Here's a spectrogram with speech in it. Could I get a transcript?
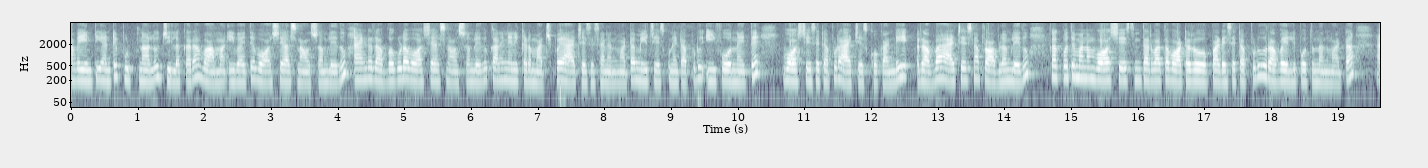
అవి ఏంటి అంటే పుట్నాలు జీలకర్ర వామ ఇవైతే వాష్ చేయాల్సిన అవసరం లేదు. అండ్ రవ్వ కూడా వాష్ చేయాల్సిన అవసరం లేదు. కానీ నేను ఇక్కడ మర్చిపోయి యాడ్ చేసేసాను అనమాట మీరు చేసుకునేటప్పుడు ఈ ఫోన్ అయితే వాష్ చేసేటప్పుడు యాడ్ చేసుకోకండి. రవ్వ యాడ్ చేసిన ప్రాబ్లం లేదు. కాకపోతే మనం వాష్ చేసిన తర్వాత వాటర్ పడేసేటప్పుడు రవ్వ వెళ్ళిపోతుంది అనమాట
